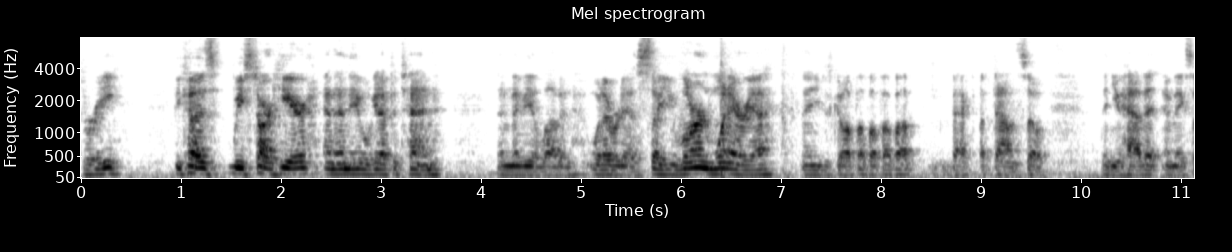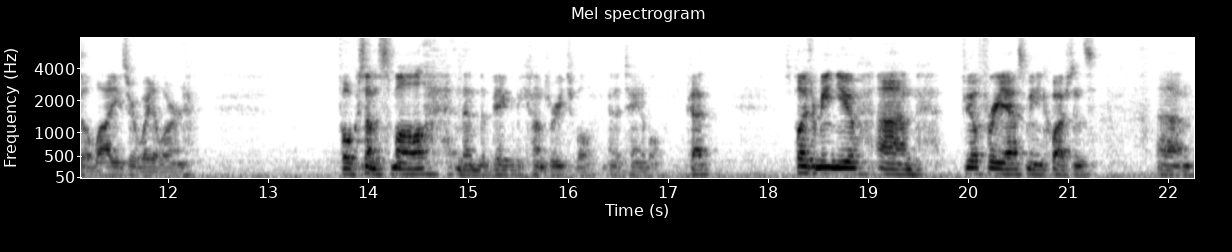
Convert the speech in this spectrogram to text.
three, because we start here and then maybe we'll get up to 10, then maybe 11, whatever it is. So you learn one area, then you just go up, up, up, up, up, back, up, down. So then you have it and it makes it a lot easier way to learn. Focus on the small and then the big becomes reachable and attainable, okay? It's a pleasure meeting you. Um, feel free to ask me any questions. Um,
